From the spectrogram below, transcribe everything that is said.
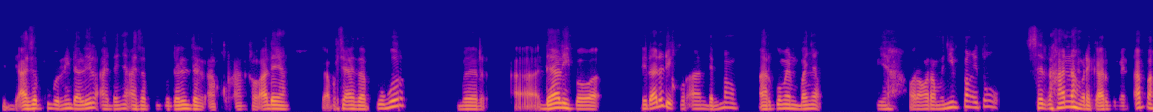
Jadi, azab kubur ini dalil adanya azab kubur dalil dari Al-Qur'an. Kalau ada yang tidak percaya azab kubur berdalih bahwa tidak ada di Quran dan memang argumen banyak ya orang-orang menyimpang itu sederhana mereka argumen apa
